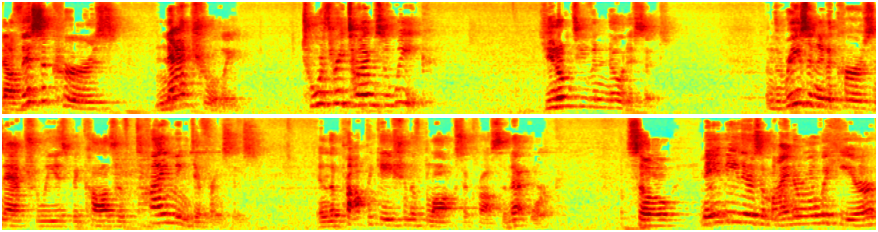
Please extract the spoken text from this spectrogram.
Now this occurs naturally two or three times a week. You don't even notice it. And the reason it occurs naturally is because of timing differences in the propagation of blocks across the network. So maybe there's a miner over here,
